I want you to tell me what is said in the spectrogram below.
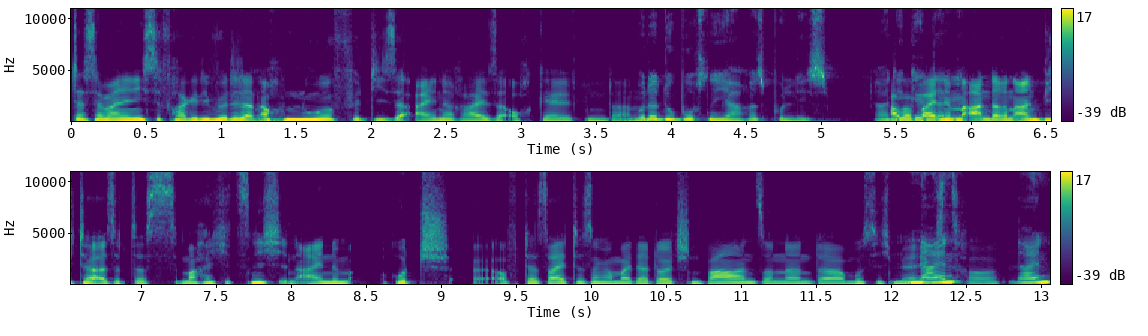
Das ist ja meine nächste Frage. Die würde dann auch nur für diese eine Reise auch gelten dann. Oder du buchst eine Jahrespolice. Ja, Aber bei einem anderen Anbieter, also das mache ich jetzt nicht in einem Rutsch äh, auf der Seite, sagen wir mal, der Deutschen Bahn, sondern da muss ich mir nein, extra. Nein,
